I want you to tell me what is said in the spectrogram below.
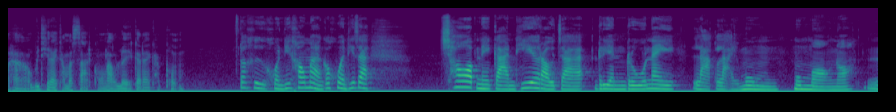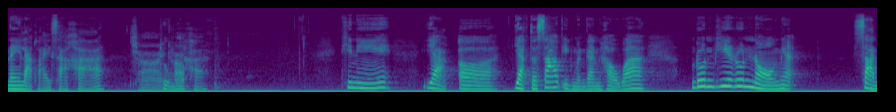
มหาวิทยาลัยธรรมศาสตร์ของเราเลยก็ได้ครับผม ก็คือคนที่เข้ามาก็ควรที่จะ ชอบในการที่เราจะเรียนรู้ในหลากหลายมุมมุมมองเนาะในหลากหลายสาขาใช่ถูกคไหมรับคะทีนี้อยากเอ่ออยากจะทราบอีกเหมือนกันค่ะว่า รุ่นพี่รุ่นน้องเนี่ยสาน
